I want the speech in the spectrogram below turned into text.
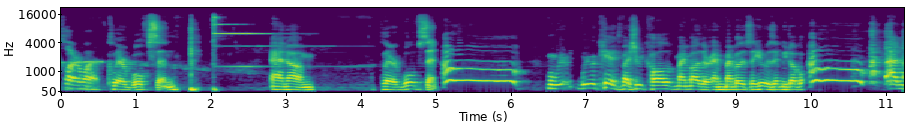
Claire what? Claire Wolfson. And um, Claire Wolfson. "Oh!" When we, we were kids, my, she would call my mother, and my mother would say, Who is it? And we'd all go, "Oh!" And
